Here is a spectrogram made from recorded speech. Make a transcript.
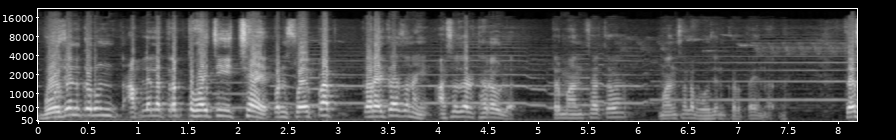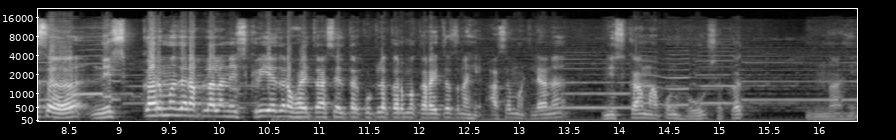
भोजन करून आपल्याला तृप्त व्हायची इच्छा आहे पण स्वयंपाक करायचाच नाही असं जर ठरवलं तर माणसाचं माणसाला भोजन करता येणार नाही. तसं निष्कर्म जर आपल्याला निष्क्रिय जर व्हायचं असेल तर कुठलं कर्म करायचंच नाही असं म्हटल्यानं निष्काम आपण होऊ शकत नाही.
